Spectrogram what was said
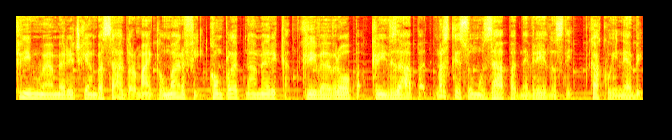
Kriv mu je američki ambasador Michael Murphy, kompletna Amerika, kriva Evropa, kriv Zapad. Mrske su mu zapadne vrijednosti, kako i ne bi,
